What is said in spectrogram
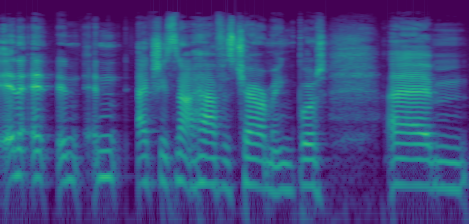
and, and, and, and actually, it's not half as charming. But um,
